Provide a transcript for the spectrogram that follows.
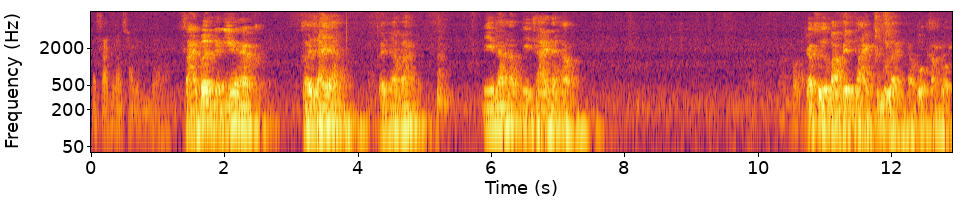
ภาษาที่เราใช้อยู่มันเดียวอะไรสายเบิ้ลอย่างนี้นะครับ เคยใช้ยังเคยใช้ไหมมีนะครับ มีใช้นะครับ ก็คือมาเป็นสายคู่เลยนะบวกข้างลบ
